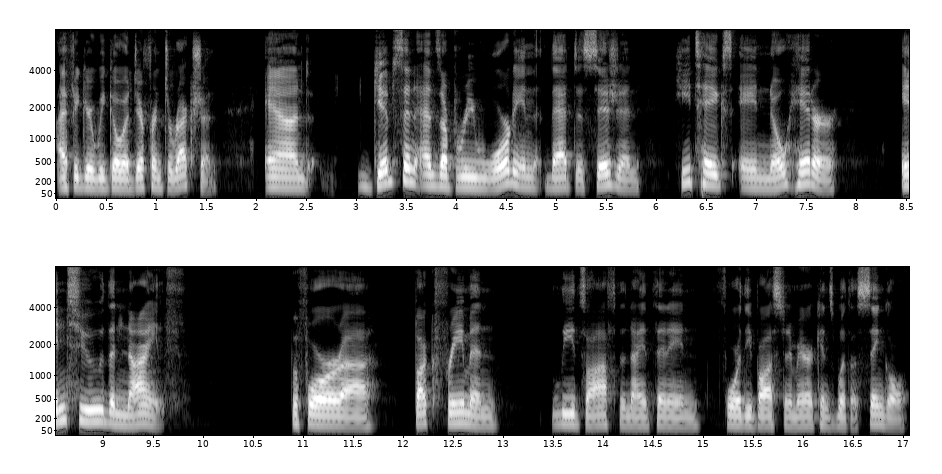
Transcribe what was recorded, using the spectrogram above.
I figured we go a different direction. And Gibson ends up rewarding that decision. He takes a no hitter into the ninth before uh, Buck Freeman leads off the ninth inning for the Boston Americans with a single.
